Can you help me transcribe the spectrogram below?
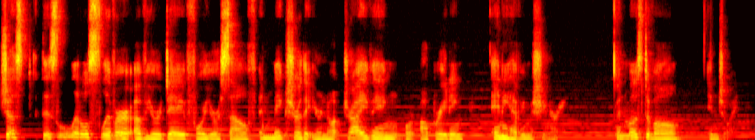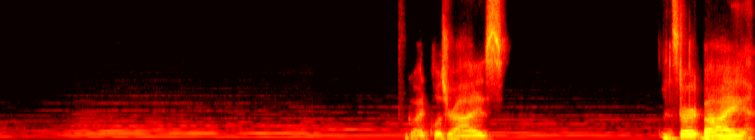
just this little sliver of your day for yourself, and make sure that you're not driving or operating any heavy machinery. And most of all, enjoy. Go ahead, close your eyes. And start by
